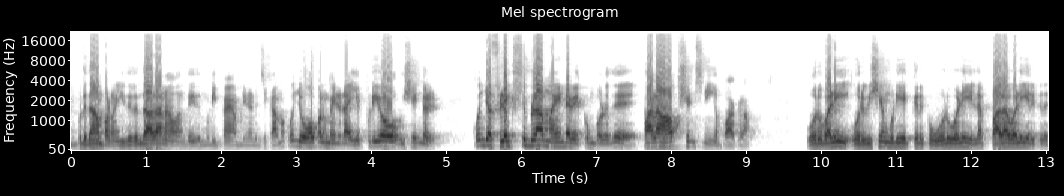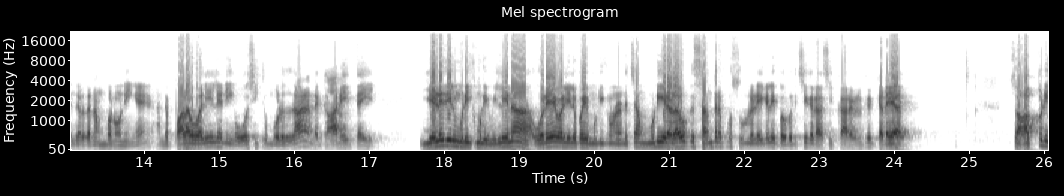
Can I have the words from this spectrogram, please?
இப்படி தான் படம் இது இருந்தால் தான் நான் வந்து இது முடிப்பேன் அப்படின்னு நினச்சிக்காம கொஞ்சம் ஓப்பன் மைண்டடாக எப்படியோ விஷயங்கள் கொஞ்சம் ஃப்ளெக்சிபிளாக மைண்டை வைக்கும் பொழுது பல ஆப்ஷன்ஸ் நீங்கள் பார்க்கலாம். ஒரு வழி ஒரு விஷயம் முடியக்கிறதுக்கு ஒரு வழி இல்லை பல வழி இருக்குதுங்கிறத நம்பணும் நீங்கள் அந்த பல வழியில் நீங்கள் யோசிக்கும் பொழுதுதான் அந்த காரியத்தை எளிதில் முடிக்க முடியும். இல்லைன்னா ஒரே வழியில் போய் முடிக்கணும்னு நினச்சா முடிகிற அளவுக்கு சந்தர்ப்ப சூழ்நிலைகள் இப்போ விருச்சிக ராசிக்காரர்களுக்கு கிடையாது. ஸோ அப்படி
